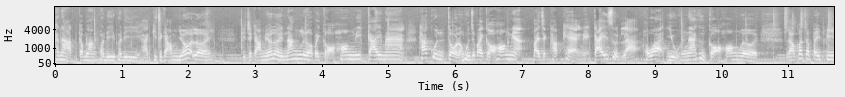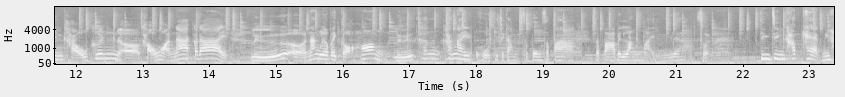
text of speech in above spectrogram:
ขนาดกำลังพอดีพอดีค่ะกิจกรรมเยอะเลย กิจกรรมเยอะเลยนั่งเรือไปเกาะห้องนี่ใกล้มาก ถ้าคุณโจทย์ของคุณจะไปเกาะห้องเนี่ยไปจากทับแขกเนี่ยใกล้สุดละเพราะว่าอยู่ข้างหน้าคือเกาะห้องเลย แล้วก็จะไปปีนเขาขึ้นเเขาหงอนนาคก็ได้ หรือออนั่งเรือไปเกาะห้อง หรือข้างข้างในโอ้โหกิจกรรมสปงสปาสปาเป็นลังใหม่อย่างนี้เลยค่ะสวยมาก จริง ๆ ทับแขกมีไฮ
